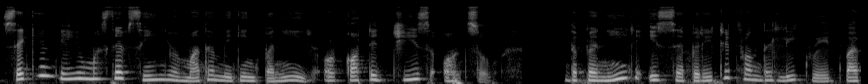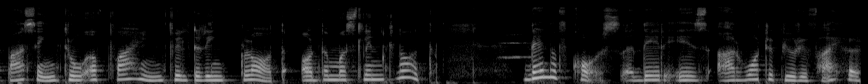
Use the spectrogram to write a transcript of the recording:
Secondly, you must have seen your mother making paneer or cottage cheese also. The paneer is separated from the liquid by passing through a fine filtering cloth or the muslin cloth. Then, of course, there is our water purifier,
